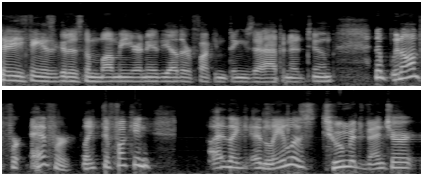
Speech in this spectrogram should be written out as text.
anything as good as the mummy or any of the other fucking things that happened in a tomb. And it went on forever. Like the fucking, I like Layla's tomb adventure.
